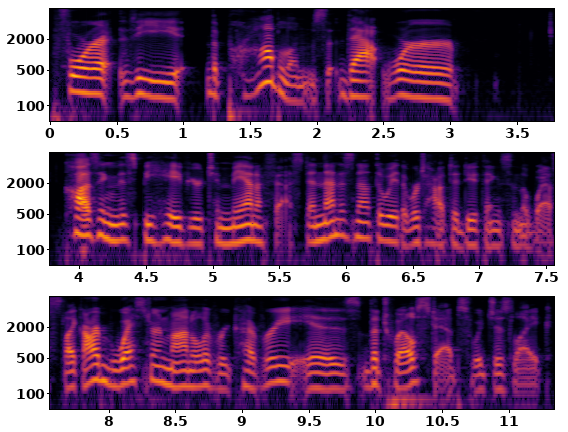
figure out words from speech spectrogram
for the the problems that were causing this behavior to manifest. And that is not the way that we're taught to do things in the West. Like our Western model of recovery is the 12 steps, which is like,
